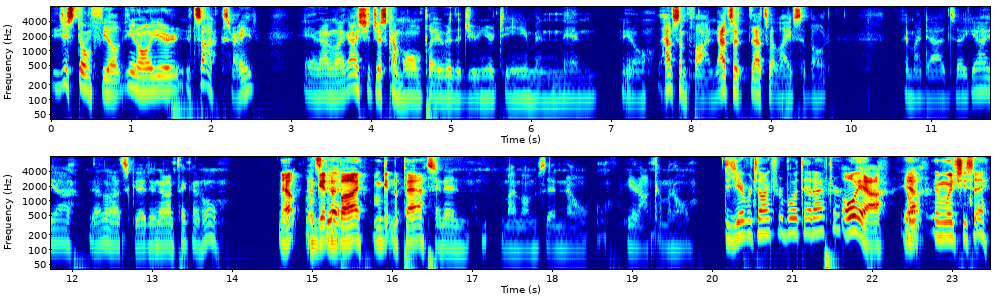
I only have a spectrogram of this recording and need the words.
you just don't feel. You know, you're. It sucks, right? And I'm like, I should just come home, play with the junior team, and and you know, have some fun. That's what that's what life's about. And my dad's like, yeah, yeah, no, no, that's good. And then I'm thinking, oh. Yep. I'm getting a buy. I'm getting a pass. And then my mom said, no, you're not coming home. Did you ever talk to her about that after? Oh yeah, yeah. Oh, and what did she say?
